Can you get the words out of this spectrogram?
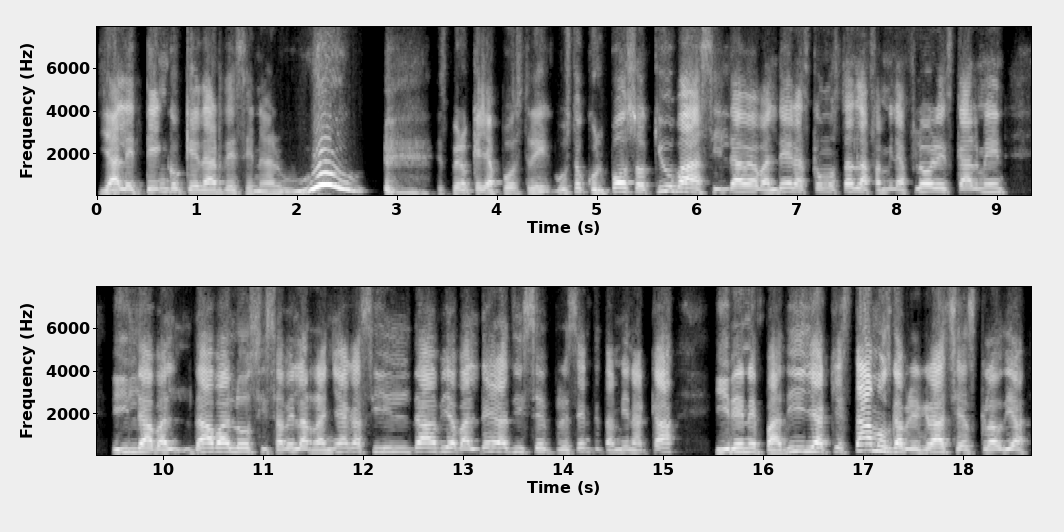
Ya le tengo que dar de cenar. Espero que haya postre. Gusto culposo. Cuba, Sildavia Valderas, ¿cómo estás? La familia Flores, Carmen, Hilda Dávalos, Isabela Rañaga, Sildavia Valderas, dice presente también acá. Irene Padilla, aquí estamos, Gabriel, gracias, Claudia.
